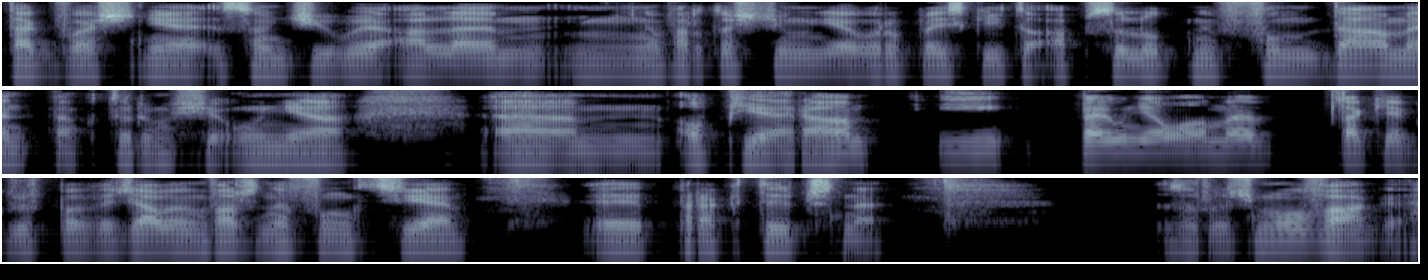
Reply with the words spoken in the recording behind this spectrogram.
tak właśnie sądziły, ale mm, wartości Unii Europejskiej to absolutny fundament, na którym się Unia opiera i pełnią one, tak jak już powiedziałem, ważne funkcje praktyczne zwróćmy uwagę,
